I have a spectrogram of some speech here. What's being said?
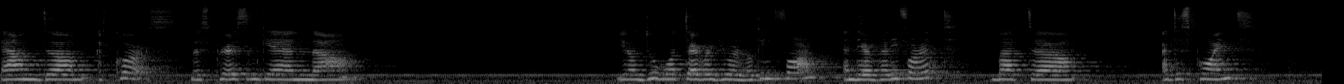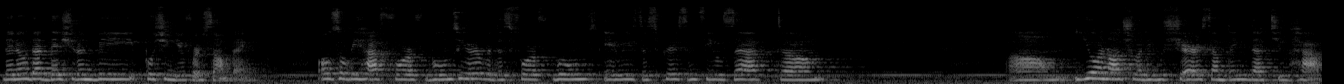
And um, of course, this person can, uh, you know, do whatever you are looking for, and they are ready for it. But uh, at this point, they know that they shouldn't be pushing you for something. Also, we have Four of Boons here. With this Four of Boons, Aries, this person feels that um, um, you are not ready to share something that you have.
